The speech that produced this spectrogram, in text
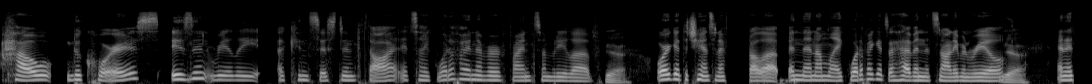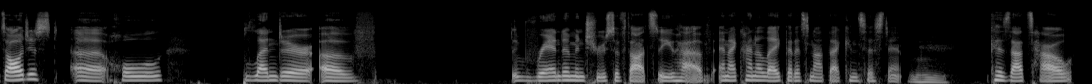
how the chorus isn't really a consistent thought. It's like, what if I never find somebody love Yeah. or I get the chance and I f- it all up? And then I'm like, what if I get to heaven? It's not even real. Yeah. And it's all just a whole blender of random intrusive thoughts that you have. And I kind of like that it's not that consistent hmm because that's how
